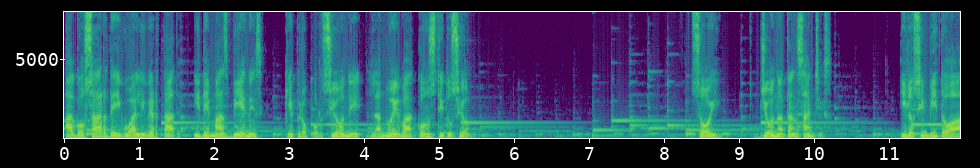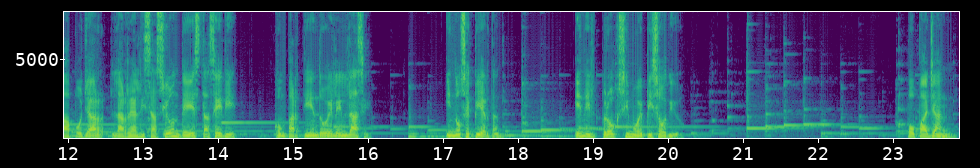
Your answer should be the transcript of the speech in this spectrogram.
a gozar de igual libertad y de más bienes que proporcione la nueva constitución. Soy Jonathan Sánchez. Y los invito a apoyar la realización de esta serie compartiendo el enlace. Y no se pierdan en el próximo episodio. Popayán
